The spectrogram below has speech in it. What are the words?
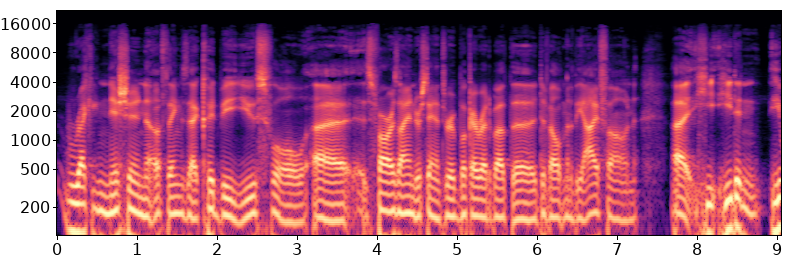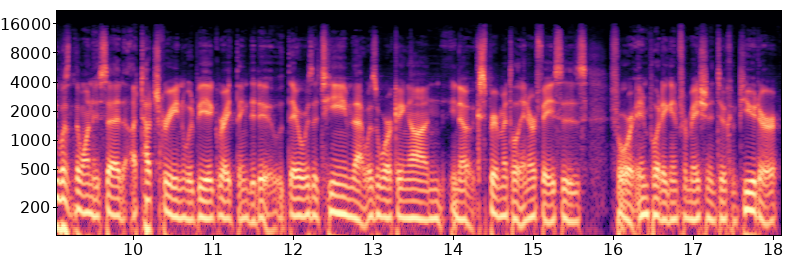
recognition of things that could be useful, uh, as far as I understand it, through a book I read about the development of the iPhone uh, he he didn't he wasn't the one who said a touchscreen would be a great thing to do. There was a team that was working on you know experimental interfaces for inputting information into a computer.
